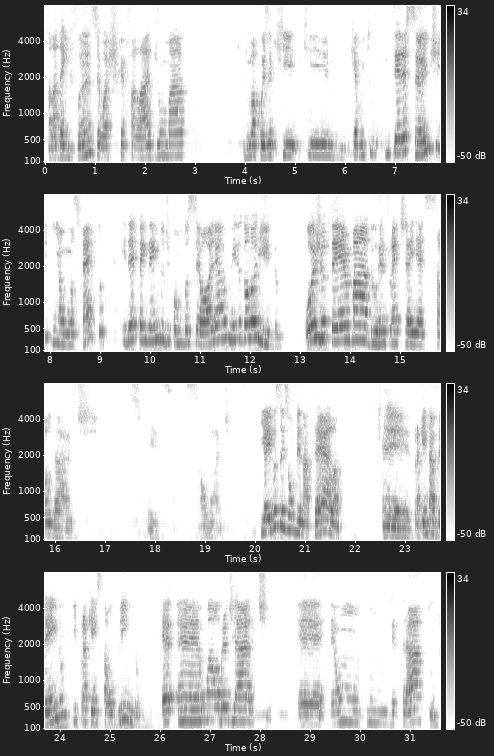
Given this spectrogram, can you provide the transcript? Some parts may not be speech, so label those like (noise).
Falar da infância, eu acho que é falar de uma de uma coisa que, que, que é muito interessante em algum aspecto e dependendo de como você olha, meio dolorido. Hoje o tema do Reflete aí é saudade. Saudade. E aí vocês vão ver na tela, é, para quem está vendo e para quem está ouvindo, é, é uma obra de arte, é, é um, um retrato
